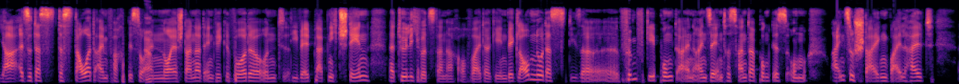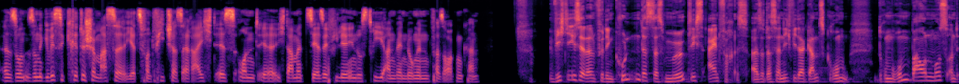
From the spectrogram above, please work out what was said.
Ja, also das, das dauert einfach, bis so ja. ein neuer Standard entwickelt wurde und die Welt bleibt nicht stehen. Natürlich wird es danach auch weitergehen. Wir glauben nur, dass dieser 5G-Punkt äh, ein, ein sehr interessanter Punkt ist, um einzusteigen, weil halt äh, so, so eine gewisse kritische Masse jetzt von Features erreicht ist und äh, ich damit sehr, sehr viele Industrieanwendungen versorgen kann. Wichtig ist ja dann für den Kunden, dass das möglichst einfach ist. Also, dass er nicht wieder ganz drum, drumrum bauen muss. Und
